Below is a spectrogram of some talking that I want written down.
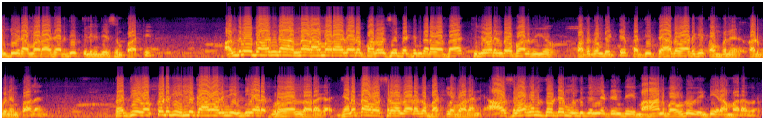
ఎన్టీ రామారావు గారిది తెలుగుదేశం పార్టీది. అందులో భాగంగా అన్న రామారావు గారు పదవి చేపట్టిన తర్వాత కిలో రెండు రూపాయల బియ్యం పథకం పెట్టి ప్రతి పేదవాడికి కంపు కడుపు నింపాలని. ప్రతి ఒక్కడికి ఇల్లు కావాలని ఎన్టీఆర్ గృహాల ద్వారాగా జనతా వస్త్రాల ద్వారాగా బట్టలు ఇవ్వాలని. ఆ స్లోగన్ తోటే ముందుకెళ్ళినటువంటి మహానుభావుడు ఎన్టీ రామారావు గారు.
